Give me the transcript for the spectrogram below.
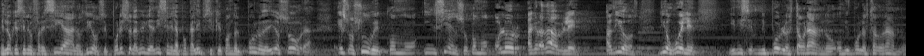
Es lo que se le ofrecía a los dioses. Por eso la Biblia dice en el Apocalipsis que cuando el pueblo de Dios ora, eso sube como incienso, como olor agradable a Dios. Dios huele y dice, mi pueblo está orando o mi pueblo está adorando.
